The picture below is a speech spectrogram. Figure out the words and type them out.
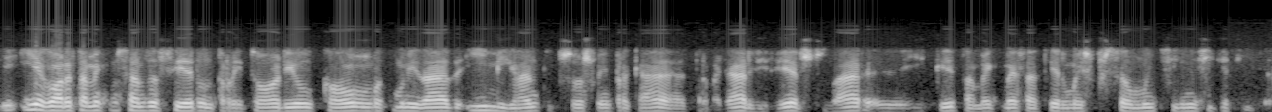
e agora também começamos a ser um território com uma comunidade imigrante, pessoas que vêm para cá a trabalhar, viver, estudar e que também começa a ter uma expressão muito significativa.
